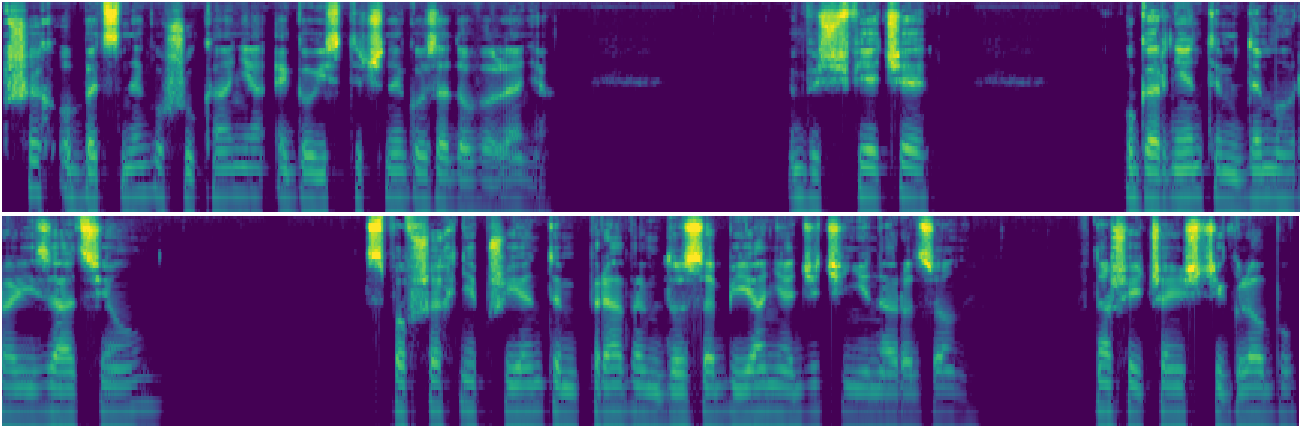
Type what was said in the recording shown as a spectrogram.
wszechobecnego szukania egoistycznego zadowolenia. W świecie ogarniętym demoralizacją, z powszechnie przyjętym prawem do zabijania dzieci nienarodzonych w naszej części globu,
